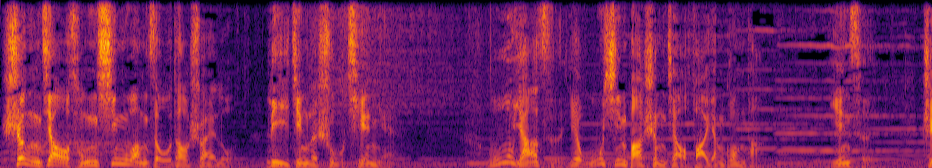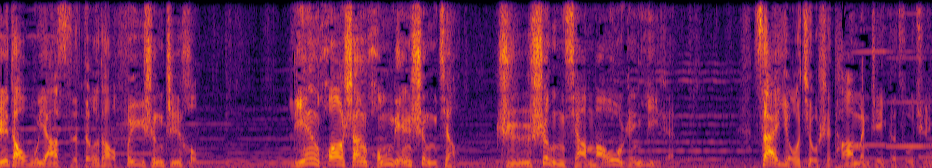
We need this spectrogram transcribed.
圣教从兴旺走到衰落，历经了数千年。乌雅子也无心把圣教发扬光大，因此，直到乌雅子得到飞升之后，莲花山红莲圣教只剩下毛人一人，再有就是他们这个族群。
